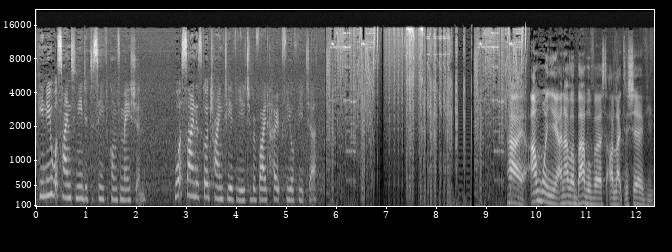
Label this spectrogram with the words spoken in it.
He knew what signs he needed to see for confirmation, what sign is God trying to give you to provide hope for your future? Hi, I'm Wanya and I have a Bible verse I'd like to share with you.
